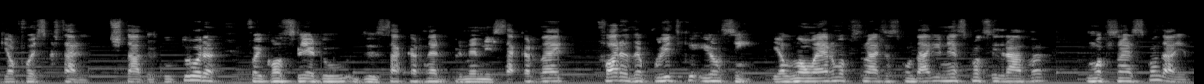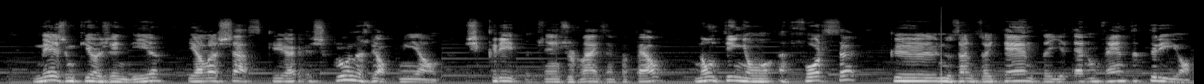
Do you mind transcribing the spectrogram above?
que ele foi secretário de Estado da Cultura, foi conselheiro de Sá Carneiro, primeiro-ministro Sá Carneiro, fora da política, ele sim, ele não era uma personagem secundária, nem se considerava uma personagem secundária. Mesmo que hoje em dia ele achasse que as colunas de opinião escritas em jornais em papel não tinham a força que nos anos 80 e até 90 teriam.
